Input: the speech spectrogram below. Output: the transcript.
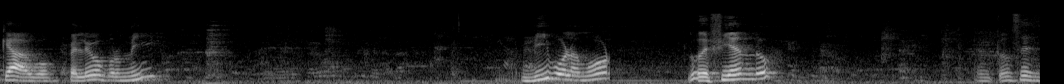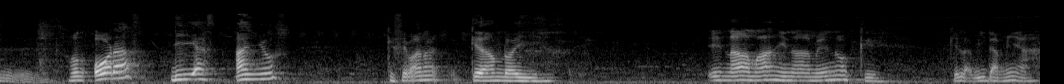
¿Qué hago? ¿Peleo por mí? vivo el amor, lo defiendo. Entonces son horas, días, años que se van quedando ahí. Es nada más ni nada menos que, que la vida mía.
